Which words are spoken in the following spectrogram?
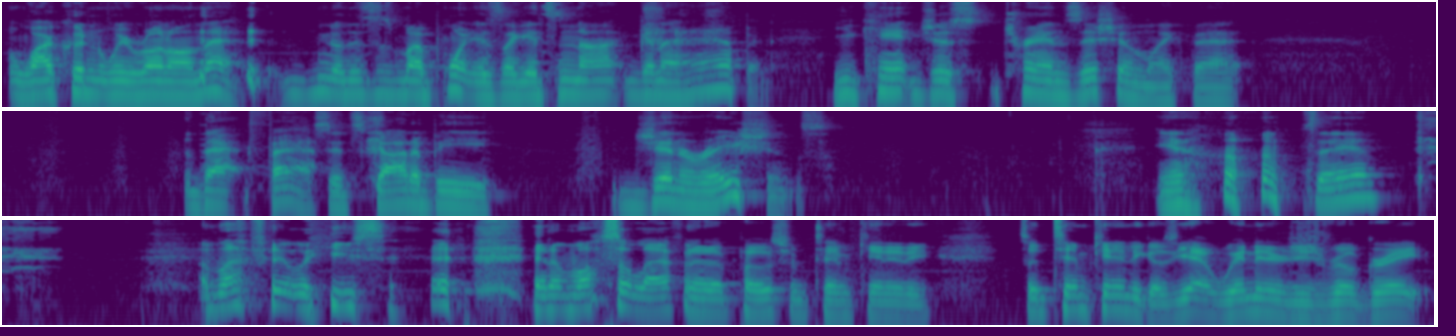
Why couldn't we run on that? You know, this is my point. Is like it's not gonna happen. You can't just transition like that that fast. It's got to be generations. You know what I'm saying? I'm laughing at what you said, and I'm also laughing at a post from Tim Kennedy. So Tim Kennedy goes, "Yeah, wind energy is real great,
